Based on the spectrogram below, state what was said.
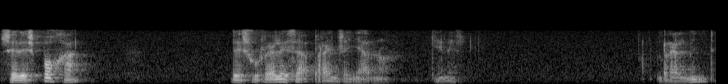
se despoja de su realeza para enseñarnos quién es realmente.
